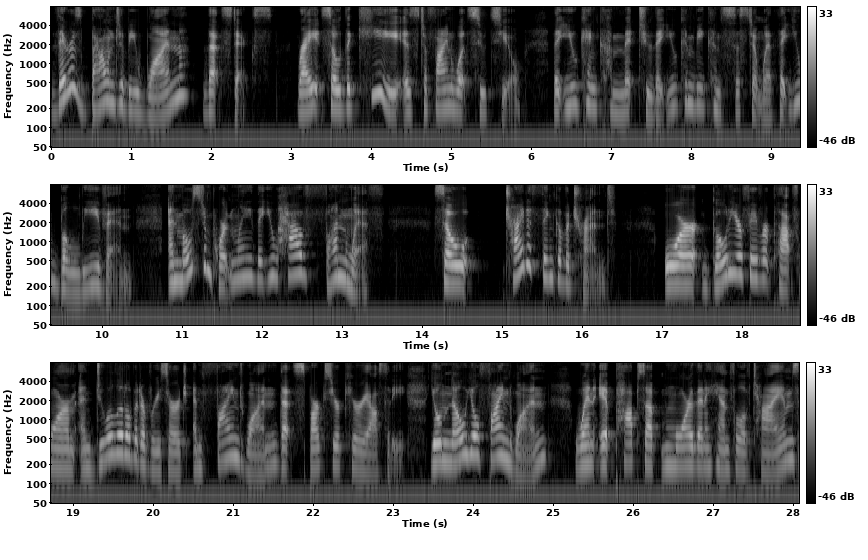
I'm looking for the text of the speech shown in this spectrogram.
there's bound to be one that sticks, right? So the key is to find what suits you, that you can commit to, that you can be consistent with, that you believe in, and most importantly, that you have fun with. So try to think of a trend or go to your favorite platform and do a little bit of research and find one that sparks your curiosity. You'll know you'll find one when it pops up more than a handful of times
